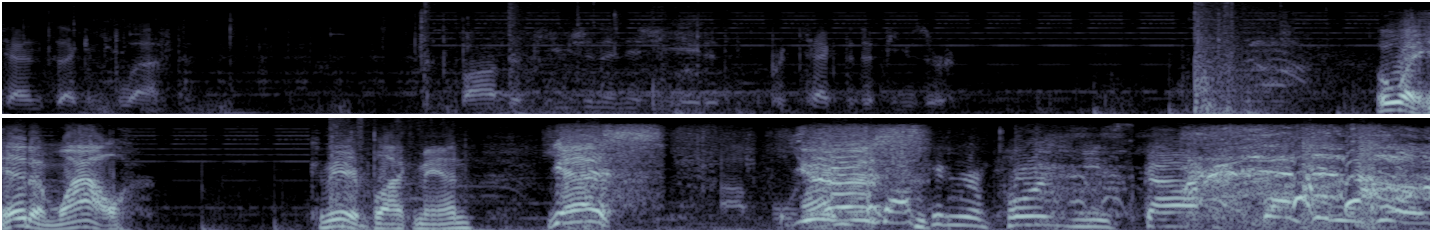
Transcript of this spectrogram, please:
10 seconds left. Bomb diffusion initiated. Protect the defuser. Oh, I hit him. Wow. Come here, black man. Yes! Op four Yes! Fucking report you, Scott. Fucking report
